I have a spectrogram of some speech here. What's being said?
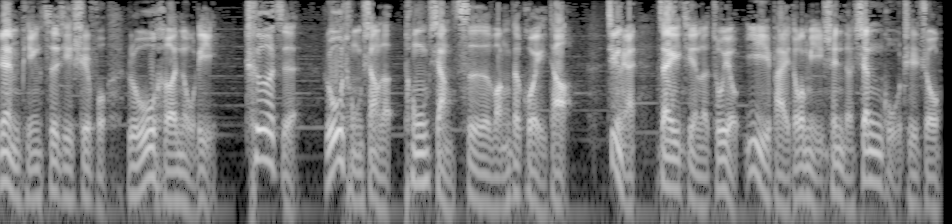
任凭司机师傅如何努力，车子。如同上了通向死亡的轨道，竟然栽进了足有一百多米深的山谷之中。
